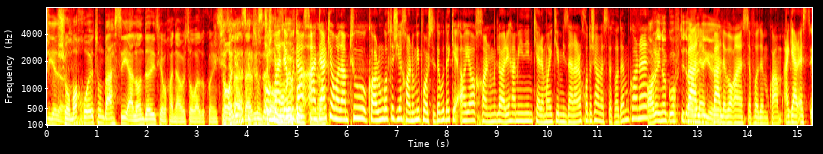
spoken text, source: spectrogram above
دیگه داشت. شما خودتون بحثی الان دارید که بخواید در صحبت بکنید. چیزی سوالی دارید؟ اومده بودم. در که اومدم تو کارون گفتش یه خانومی پرسیده بوده که آیا خانم لاری همین این کرمایی که می‌زنه رو خودش هم استفاده می‌کنه؟ آره اینا گفتید. آره بله دیگه. بله واقعا استفاده می‌کنم. اگر است...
